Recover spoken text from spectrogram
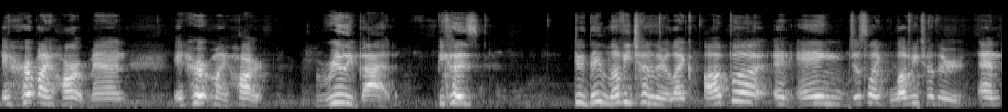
It hurt my heart, man. It hurt my heart really bad because dude, they love each other. Like Appa and Aang just like love each other and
